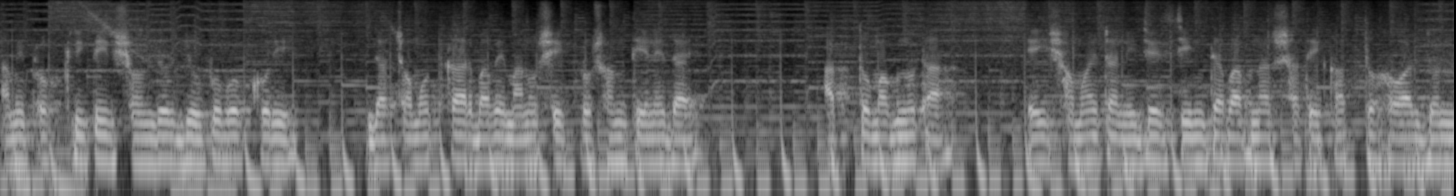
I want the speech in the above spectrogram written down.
আমি প্রকৃতির সৌন্দর্য উপভোগ করি, যা চমৎকারভাবে মানসিক প্রশান্তি এনে দেয়। আত্মমগ্নতা, এই সময়টা নিজের চিন্তা ভাবনার সাথে একাত্ম হওয়ার জন্য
